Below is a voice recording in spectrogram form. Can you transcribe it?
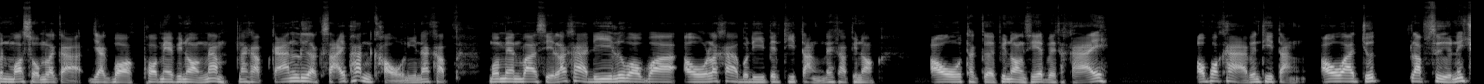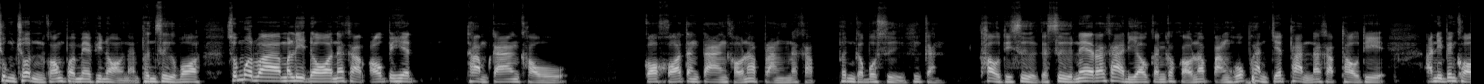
มันเหมาะสมแล้วก็อยากบอกพ่อแม่พี่น้องนํนะครับ การเลือกสายพันธุ์เขานี่นะครับบ่แม่นว่าสิราคาดีหรือว่าว่าเอาราคาบดีเป็นทีตั้งนะครับพี่น้องเอาถ้าเกิดพี่น้องสิเฮ็ดไว้ขาย เอาพ่อค้าเป็นที่ตั้งเอาว่าจุดรับสื่อในชุมชนของพ่อแม่พี่น้องนั่นเพิ่นซื้อบ่สมมติว่ามะลิดอนะครับ เอาไปเฮ็ดท่ามกลางเขากอขอต่างๆ เขาหน้าปรังนะครับ เพิ่นก็บ่ซื้อคือกัน เท่าที่ซื้อก็ซื้อในราคาเดียวกันกับเขาหน้าปัง6,000 7,000นะครับเท่าที่ อันนี้เป็นข้อ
